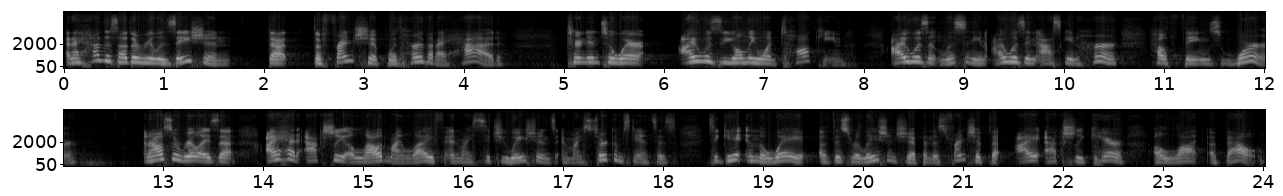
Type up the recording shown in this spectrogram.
And I had this other realization that the friendship with her that I had turned into where I was the only one talking. I wasn't listening. I wasn't asking her how things were. And I also realized that I had actually allowed my life and my situations and my circumstances to get in the way of this relationship and this friendship that I actually care a lot about.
